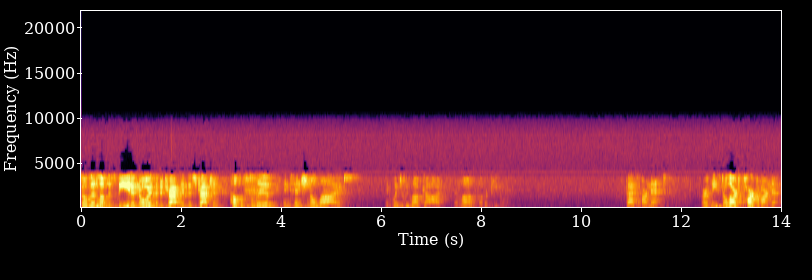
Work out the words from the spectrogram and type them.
So little of the speed and noise and, detract- and distraction help us to live intentional lives in which we love God and love other people. That's our net, or at least a large part of our net.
